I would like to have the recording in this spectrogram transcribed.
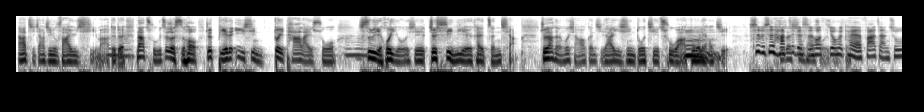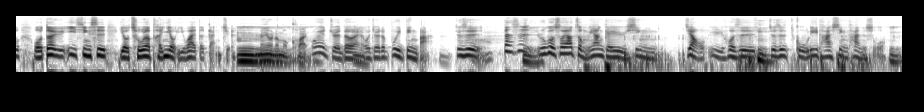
然后即将进入发育期嘛，对不对？嗯、那处于这个时候，就别的异性对他来说，是不是也会有一些，就吸引力也会开始增强？就他可能会想要跟其他异性多接触啊，多了解、嗯。是不是他这个时候就会开始发展出我对于异性是有除了朋友以外的感觉？嗯，没有那么快。我也觉得、欸，哎，我觉得不一定吧。就是，但是如果说要怎么样给予性教育，或是就是鼓励他性探索，嗯。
